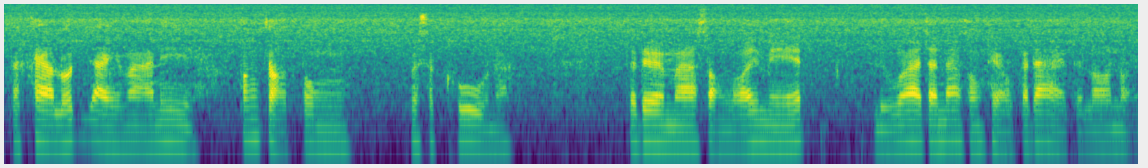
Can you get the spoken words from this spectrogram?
แต่ใครเอารถใหญ่มานี่ต้องจอดตรงเมื่อสักครู่นะ จะเดินมา 200 เมตร หรือว่าจะนั่งสองแถวก็ได้แต่รอหน่อย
